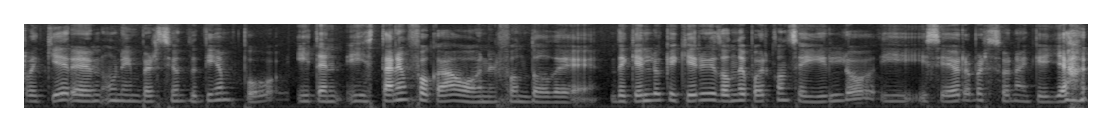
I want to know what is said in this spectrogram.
requieren una inversión de tiempo y, y estar enfocado en el fondo de, de, qué es lo que quiero y dónde poder conseguirlo. Y, y si hay otra persona que ya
